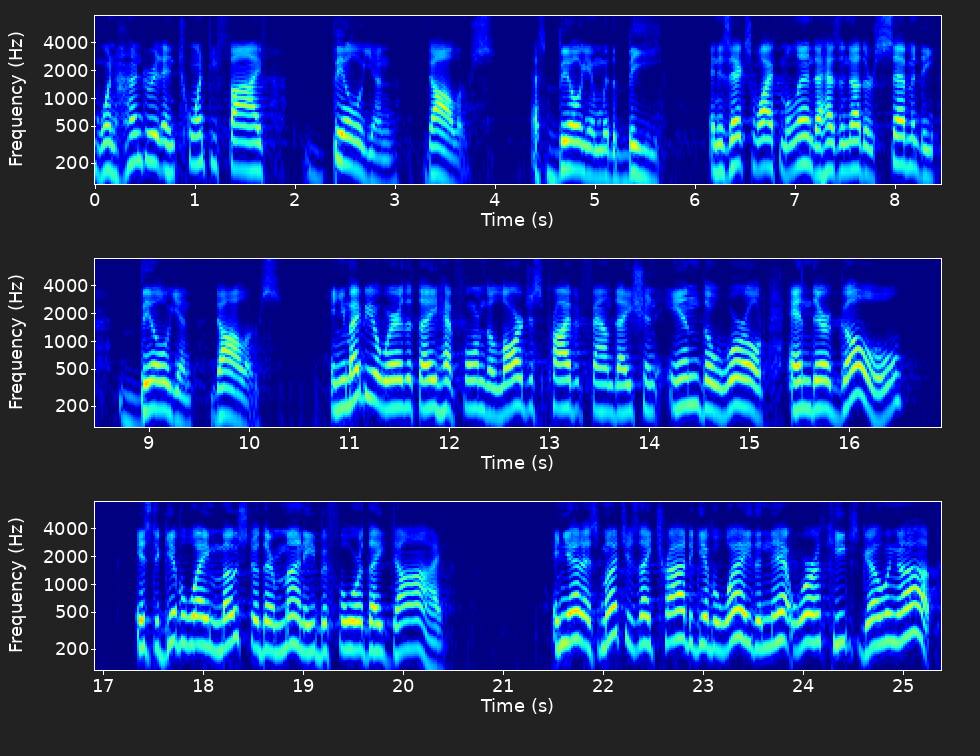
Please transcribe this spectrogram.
$125 billion. That's billion with a B. And his ex wife Melinda has another $70 billion. And you may be aware that they have formed the largest private foundation in the world. And their goal is to give away most of their money before they die. And yet, as much as they try to give away, the net worth keeps going up.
